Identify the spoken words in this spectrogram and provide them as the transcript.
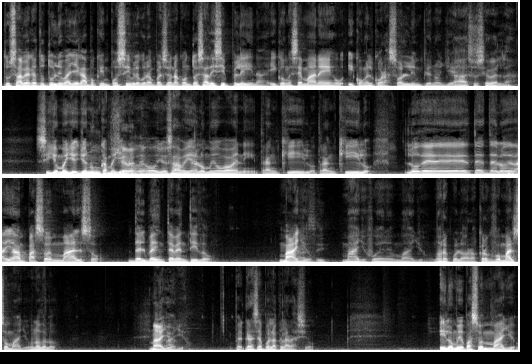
tú sabías que tu turno iba a llegar porque es imposible que una persona con toda esa disciplina y con ese manejo y con el corazón limpio no llegue. ah, eso sí es verdad. Si yo, me, yo nunca me Sí, lleno de odio, yo sabía lo mío va a venir, tranquilo, tranquilo. Lo de, de- de lo de Dayan pasó en marzo del 2022. Mayo. Ah, ¿sí? Mayo, fue en mayo. No recuerdo ahora. Creo que fue marzo o mayo, uno de los. Mayo. Gracias por la aclaración. Y lo mío pasó en mayo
